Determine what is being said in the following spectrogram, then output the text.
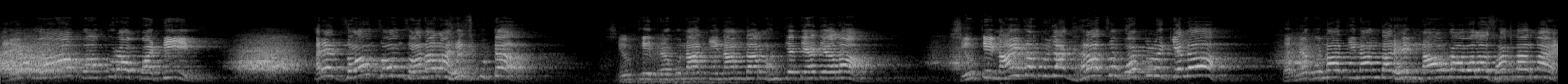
अरे वा बापूराव पाटील. अरे जाऊन जाऊन जाणार आहेस कुठं? शेवटी रघुनाथ इनामदार म्हणते त्या द्याला. शेवटी नाही जर तुझ्या घराचं वाटूळ केलं तर रघुनाथ इनामदार हे नाव गावाला सांगणार नाही.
